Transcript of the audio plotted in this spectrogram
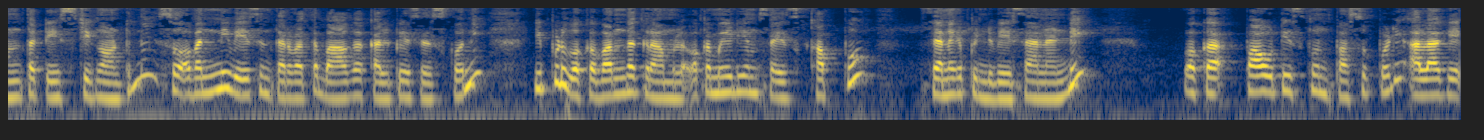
అంత టేస్టీగా ఉంటుంది. సో అవన్నీ వేసిన తర్వాత బాగా కలిపేసేసుకొని ఇప్పుడు ఒక వంద గ్రాముల ఒక మీడియం సైజ్ కప్పు శనగపిండి వేసానండి. ఒక పావు టీ స్పూన్ పసుపు పొడి అలాగే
